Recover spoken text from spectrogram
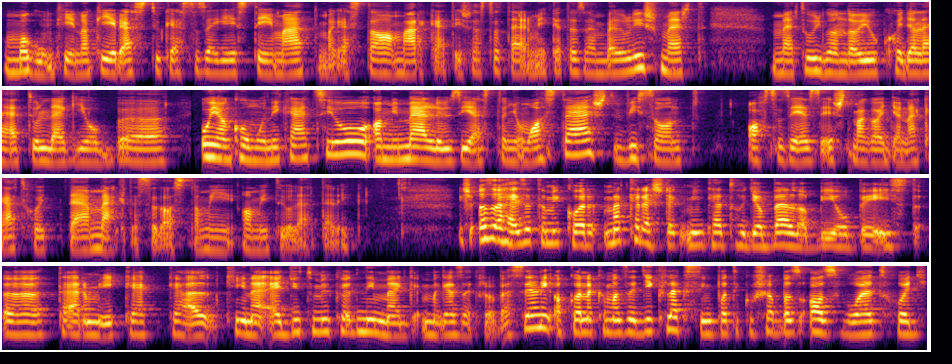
magunkénak éreztük ezt az egész témát, meg ezt a márkát és ezt a terméket ezen belül is, mert, mert úgy gondoljuk, hogy a lehető legjobb ö, olyan kommunikáció, ami mellőzi ezt a nyomasztást, viszont azt az érzést megadja neked, hogy te megteszed azt, ami, ami tőled telik. És az a helyzet, amikor megkerestek minket, hogy a Bella Bio-based termékekkel kéne együttműködni, meg, meg ezekről beszélni, akkor nekem az egyik legszimpatikusabb az az volt, hogy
